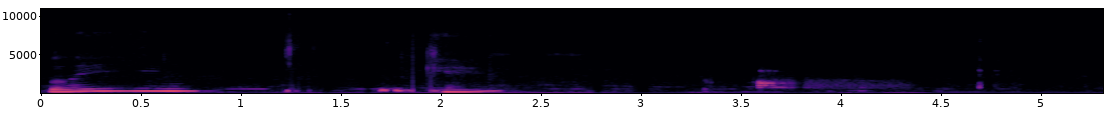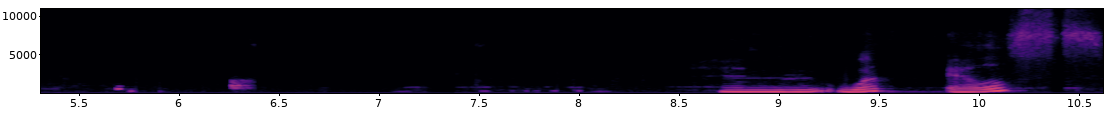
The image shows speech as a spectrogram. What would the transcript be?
Playing. Okay. And what else?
